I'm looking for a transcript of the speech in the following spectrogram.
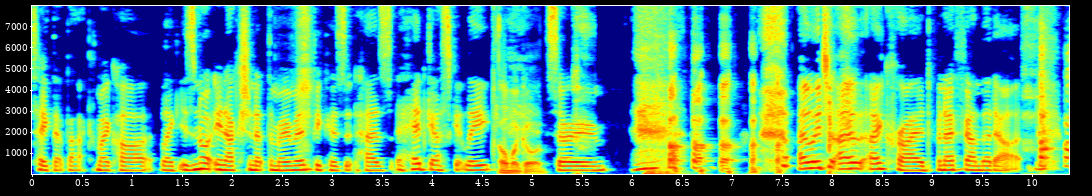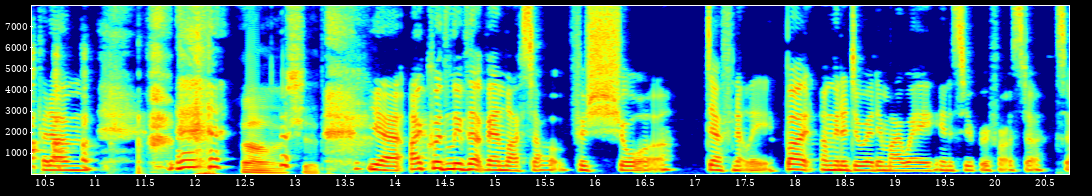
take that back. My car like is not in action at the moment because it has a head gasket leak. Oh my god. So I literally I, I cried when I found that out. But um oh shit. yeah, I could live that van lifestyle for sure. Definitely. But I'm going to do it in my way in a Subaru Forester. So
